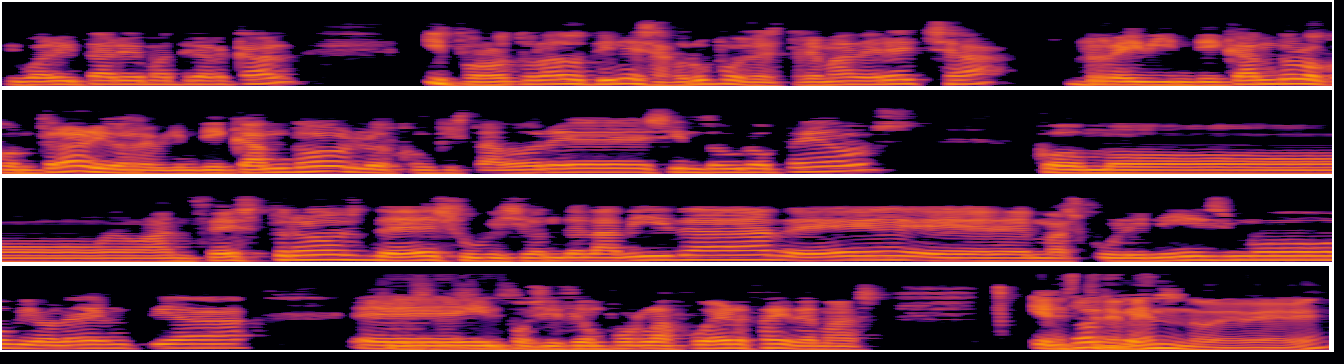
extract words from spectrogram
igualitario y matriarcal, y por otro lado tienes a grupos de extrema derecha reivindicando lo contrario, reivindicando los conquistadores indoeuropeos como ancestros de su visión de la vida, de eh, masculinismo, violencia, eh, imposición por la fuerza y demás. es tremendo de ver, ¿eh?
